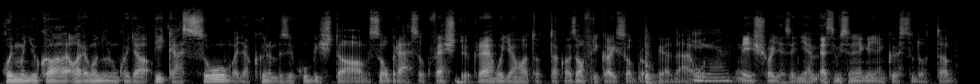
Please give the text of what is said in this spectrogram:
hogy mondjuk a, arra gondolunk, hogy a Picasso, vagy a különböző kubista szobrászok, festőkre hogyan hatottak az afrikai szobrok például. Igen. És hogy ez, egy ilyen, ez viszonylag egy ilyen köztudottabb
